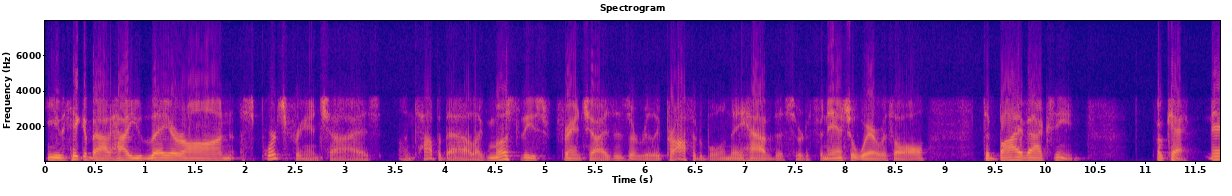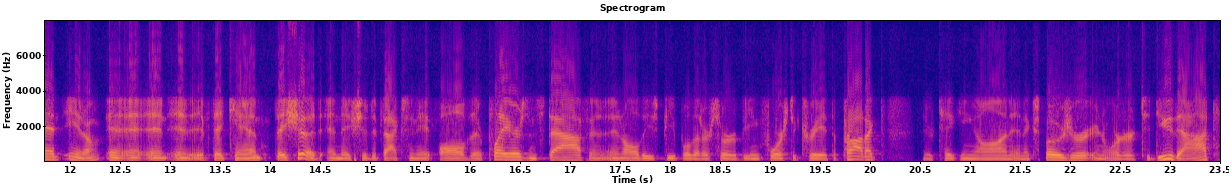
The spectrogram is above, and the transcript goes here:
you think about how you layer on a sports franchise on top of that. Like most of these franchises are really profitable, and they have the sort of financial wherewithal to buy vaccine. Okay, and you know, and, and, and if they can, they should, and they should vaccinate all of their players and staff and, and all these people that are sort of being forced to create the product. They're taking on an exposure in order to do that.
